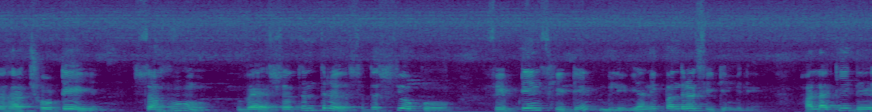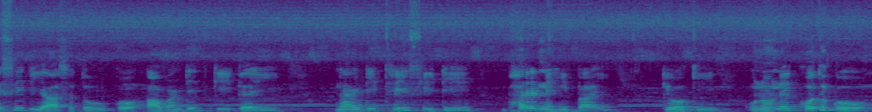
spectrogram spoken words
तथा छोटे समूह व स्वतंत्र सदस्यों को फिफ्टीन सीटें मिली, यानी पंद्रह सीटें मिली। हालाँकि देसी रियासतों को आवंटित की गई नाइन्टी थ्री सीटें भर नहीं पाई, क्योंकि उन्होंने खुद को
